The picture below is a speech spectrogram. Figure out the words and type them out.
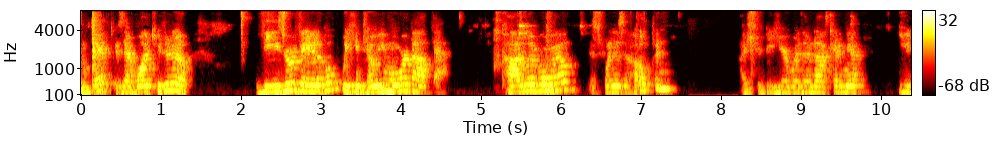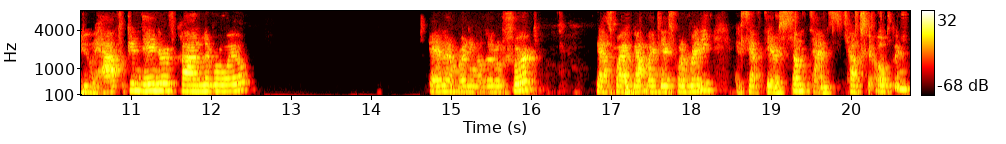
okay? Because I want you to know. These are available. We can tell you more about that. Cod liver oil, this one is open. I should be here where they're not cutting me up. You do half a container of cod liver oil. And I'm running a little short. That's why I've got my next one ready, except they're sometimes tough to open.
